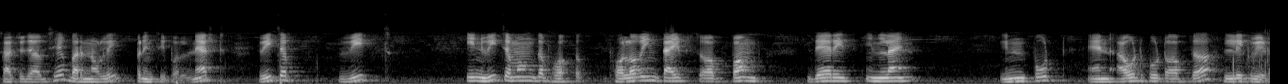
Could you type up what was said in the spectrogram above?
સાચો જવાબ છે Bernoulli principle next which of, which in which among the fo- following types of pump there is inline input and output of the liquid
